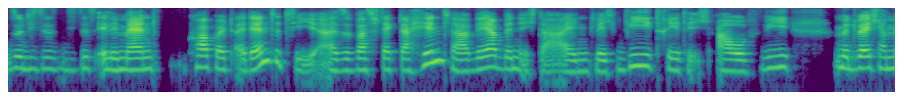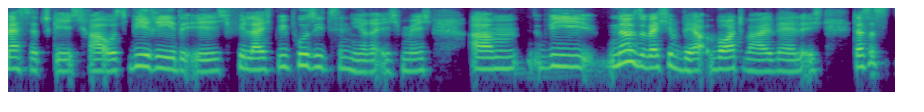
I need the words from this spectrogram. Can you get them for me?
so diese, dieses Element Corporate Identity, also was steckt dahinter? Wer bin ich da eigentlich? Wie trete ich auf? Wie, mit welcher Message gehe ich raus? Wie rede ich? Vielleicht, wie positioniere ich mich? Ähm, wie, ne, so welche Wer Wortwahl wähle ich? Das ist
